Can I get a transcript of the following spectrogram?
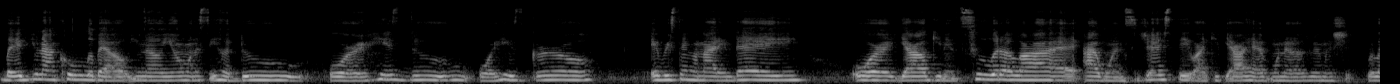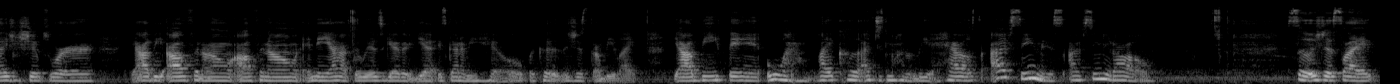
But if you're not cool about, you know, you don't want to see her dude or his dude or his girl, every single night and day or y'all get into it a lot. I wouldn't suggest it. Like if y'all have one of those relationships where y'all be off and on, off and on, and then y'all have to live together, yeah, it's gonna be hell because it's just gonna be like y'all beefing. Oh, I don't like her. I just know how to leave a house. I've seen this. I've seen it all. So it's just like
